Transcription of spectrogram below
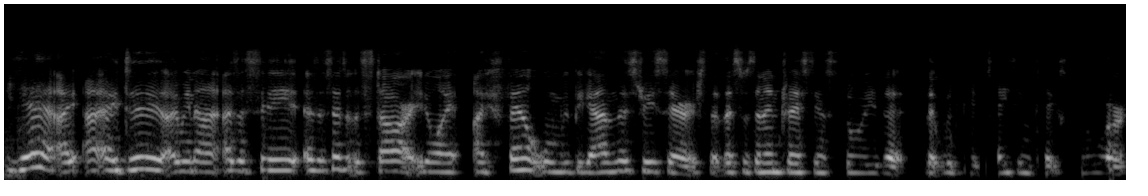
Yeah, I, I do. I mean, I, as I say, as I said at the start, you know, I, I felt when we began this research that this was an interesting story that that would be exciting to explore,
